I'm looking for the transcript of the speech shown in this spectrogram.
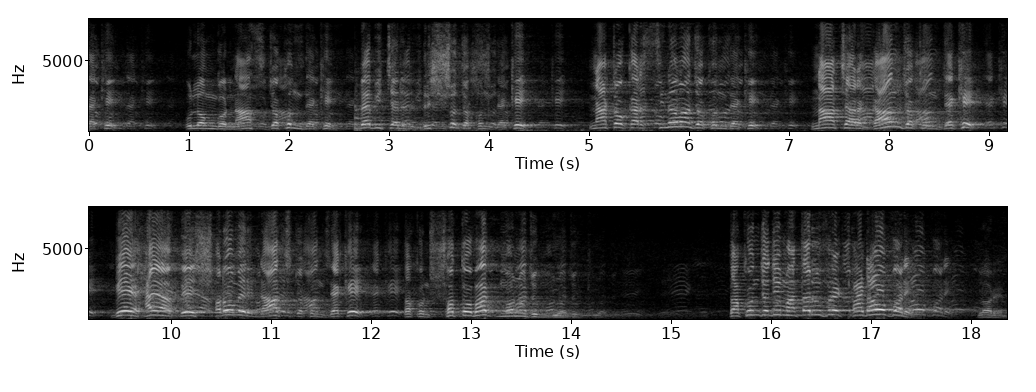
দেখে, উলঙ্গ নাচ যখন দেখে, ব্যবিচারের দৃশ্য যখন দেখে, নাটক আর সিনেমা যখন দেখে, নাচ আর গান যখন দেখে বে হায়া বে বেশরমের নাচ যখন দেখে, তখন শতভাগ মনোযোগ দিয়ে। তখন যদি মাথার উপরে ঠাডাও পড়ে, লড়েন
